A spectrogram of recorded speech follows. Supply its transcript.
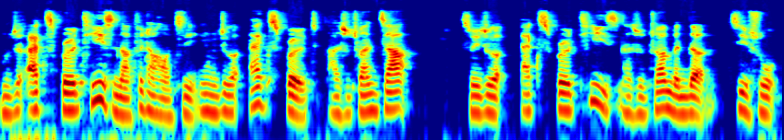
我们这 expertise 呢非常好记，因为这个 expert 它是专家。所以这个 expertise 它是专门的技术。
